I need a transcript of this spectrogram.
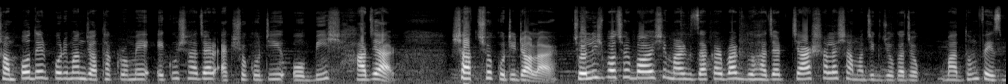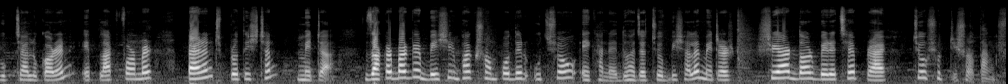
সম্পদের পরিমাণ যথাক্রমে একুশ হাজার একশো কোটি ও বিশ হাজার সাতশো কোটি ডলার। চল্লিশ বছর বয়সী মার্ক জাকারবার্গ দু হাজার চার সালে সামাজিক যোগাযোগ মাধ্যম ফেসবুক চালু করেন। এ প্ল্যাটফর্মের প্যারেন্ট প্রতিষ্ঠান মেটা। জাকারবার্গের বেশিরভাগ সম্পদের উৎসও এখানে। দু হাজার চব্বিশ সালে মেটার শেয়ার দর বেড়েছে প্রায় চৌষট্টি শতাংশ।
